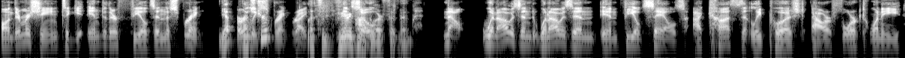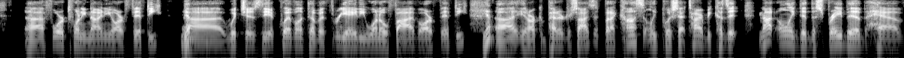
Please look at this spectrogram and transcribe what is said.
on their machine to get into their fields in the spring. Yep, early spring, right? That's a very and popular so, fitment. Now, when I was in when I was in in field sales, I constantly pushed our 420 uh 420 R50. Yep. Uh, which is the equivalent of a 380 105 R50 yep. uh, in our competitor sizes. But I constantly push that tire because it not only did the spray bib have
